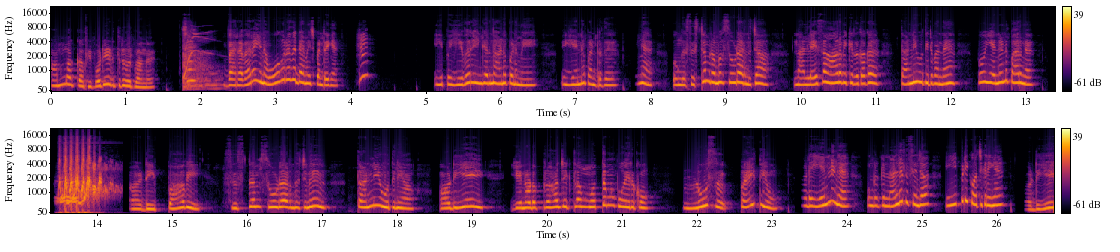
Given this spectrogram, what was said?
அம்மா காஃபி போட்டு எடுத்துட்டு வருவாங்க. வர வர என்ன ஓவராக டேமேஜ் பண்றீங்க. இப்ப இவர் இங்க இருந்து அனுப்பணுமே. என்ன பண்றது? ஏங்க உங்க சிஸ்டம் ரொம்ப சூடா இருந்துச்சா? நான் லேசா ஆற வைக்கிறதுக்காக தண்ணி ஊத்திட்டு வந்தேன். போய் என்னன்னு பாருங்க. அடி பாவி சிஸ்டம் சூடா இருந்துச்சுன்னு தண்ணி ஊத்துனியா? அடியே என்னோட ப்ராஜெக்ட்லாம் மொத்தமா போயிருக்கும். லூசு பைத்தியம். அட என்னங்க? உங்களுக்கு நல்லது செஞ்சா இப்படி கோச்சுக்கிறீங்க? அடியே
